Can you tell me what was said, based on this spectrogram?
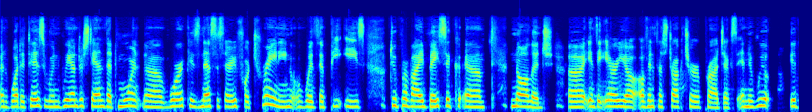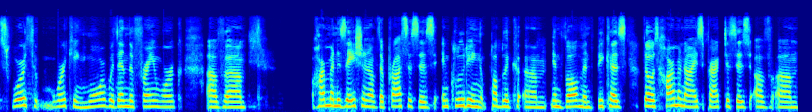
and what it is when we understand that more uh, work is necessary for training with the PEs to provide basic um, knowledge uh, in the area of infrastructure projects and will it's worth working more within the framework of um, harmonization of the processes, including public um, involvement, because those harmonized practices of um,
